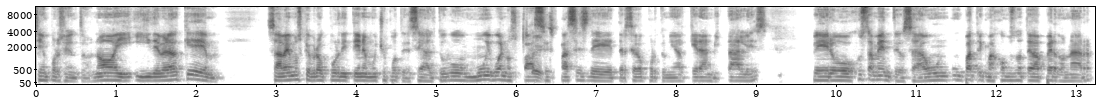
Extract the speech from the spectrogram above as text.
100%, no, y, y de verdad que Sabemos que Brock Purdy tiene mucho potencial, tuvo muy buenos pases, pases de tercera oportunidad que eran vitales, pero justamente, o sea, un, Patrick Mahomes no te va a perdonar.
